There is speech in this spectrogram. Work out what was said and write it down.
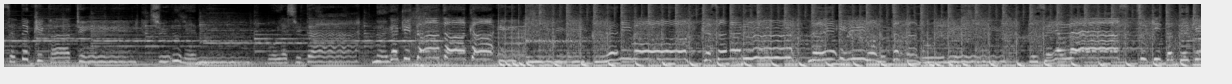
せてきた10執念燃やした長き戦い幾らにも重なる苗色の畳に風やれ突き立てき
